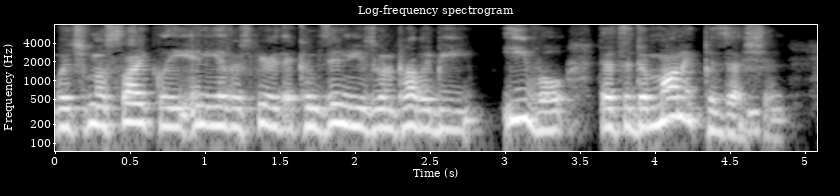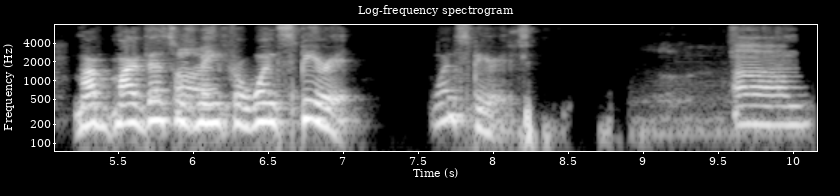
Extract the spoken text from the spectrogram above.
which most likely any other spirit that comes in you is going to probably be evil. That's a demonic possession. My my vessel's uh, made for one spirit, one spirit. Um.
